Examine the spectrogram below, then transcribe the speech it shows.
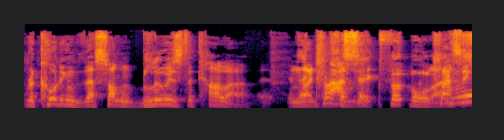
Recording the song "Blue Is the Color" in The 1970 classic football Classic.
